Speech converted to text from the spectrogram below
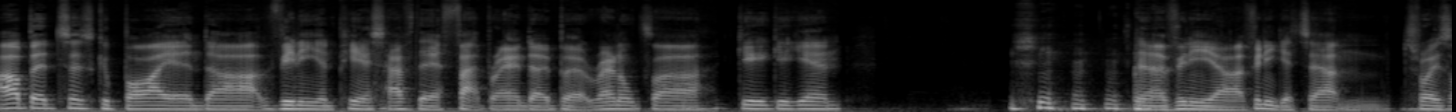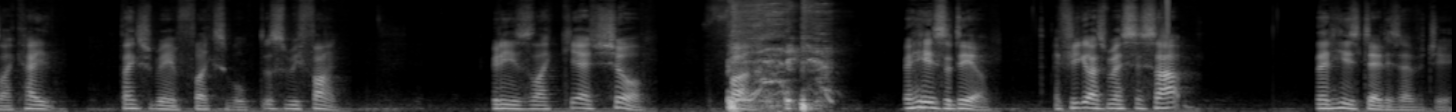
Abed says goodbye, and uh, Vinny and Pierce have their Fat Brando Burt Reynolds uh, gig again. uh, Vinny, uh, Vinny gets out, and Troy's like, "Hey, thanks for being flexible. This will be fun." Vinny's like, yeah, sure, fun. but here's the deal: if you guys mess this up, then his debt is overdue.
